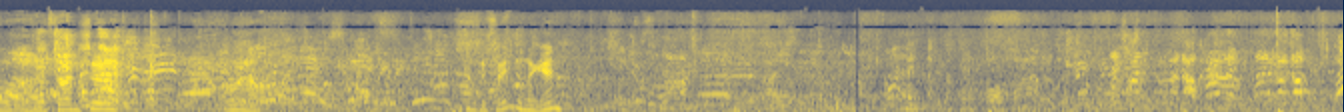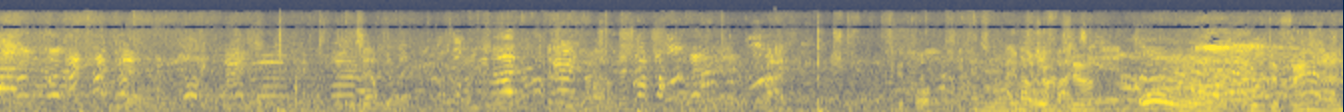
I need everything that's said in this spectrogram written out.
oh, the chance. Oh, no. Good defending again. Good ball. Oh. Good defending,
